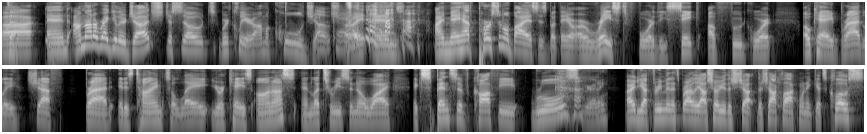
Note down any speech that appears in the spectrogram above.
Uh, and I'm not a regular judge, just so t- we're clear. I'm a cool judge, Okay. all right? And I may have personal biases, but they are erased for the sake of food court. Okay, Bradley, chef, Brad, it is time to lay your case on us and let Teresa know why expensive coffee rules. You ready? All right, you got three minutes, Bradley. I'll show you the shot, the shot clock when it gets close,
